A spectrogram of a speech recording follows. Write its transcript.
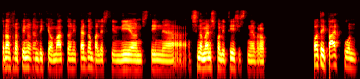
των ανθρωπίνων δικαιωμάτων υπέρ των Παλαιστινίων στην, στις Ηνωμένες Πολιτείες ή στην Ευρώπη. Οπότε υπάρχουν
